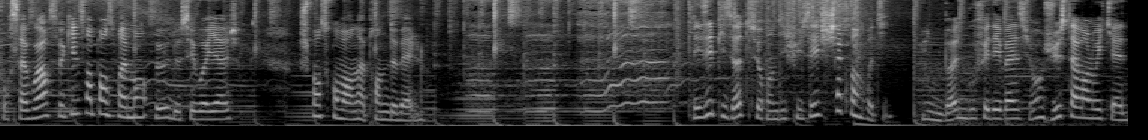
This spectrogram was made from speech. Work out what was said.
pour savoir ce qu'ils en pensent vraiment, eux, de ces voyages. Je pense qu'on va en apprendre de belles. Les épisodes seront diffusés chaque vendredi. Une bonne bouffée d'évasion juste avant le week-end.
